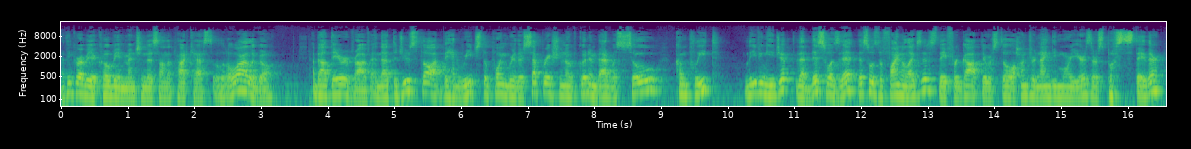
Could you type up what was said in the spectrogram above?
I think Rabbi Yacobian mentioned this on the podcast a little while ago about the Erev Rav, and that the Jews thought they had reached the point where their separation of good and bad was so complete leaving Egypt, that this was it. This was the final exodus. They forgot there was still 190 more years they were supposed to stay there.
